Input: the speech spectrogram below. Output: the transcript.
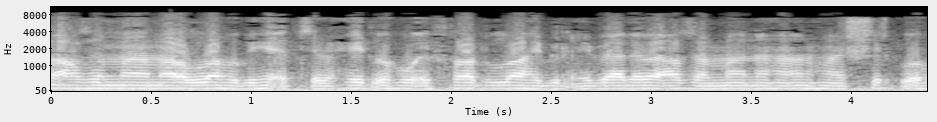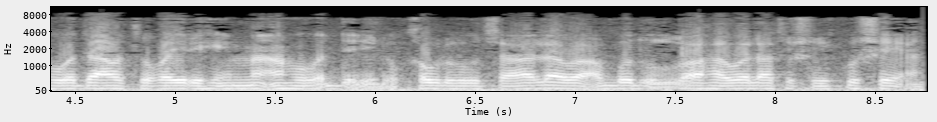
وأعظم ما أمر الله به التوحيد وهو إفراد الله بالعبادة وأعظم ما نهى عنه الشرك وهو دعوة غيره معه والدليل قوله تعالى واعبدوا الله ولا تشركوا شيئا.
